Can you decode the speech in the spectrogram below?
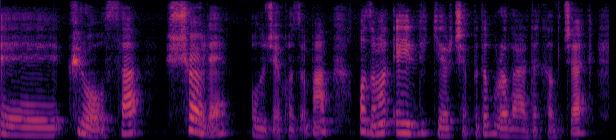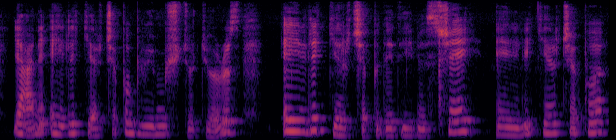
e, küre olsa şöyle olacak o zaman. O zaman eğrilik yarıçapı da buralarda kalacak. Yani eğrilik yarıçapı büyümüştür diyoruz. Eğrilik yarıçapı dediğimiz şey eğrilik yarıçapı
